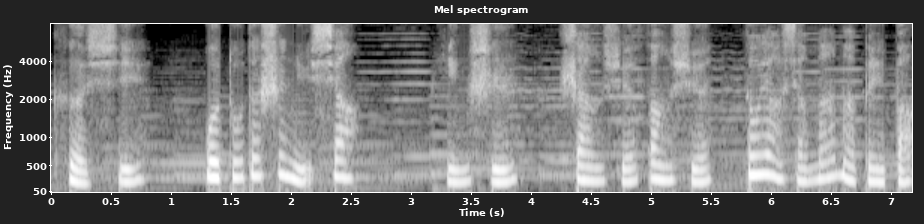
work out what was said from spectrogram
可惜，我读的是女校，平时上学放学都要向妈妈背报，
